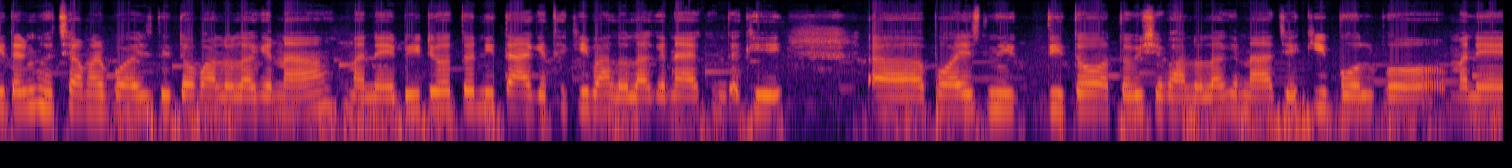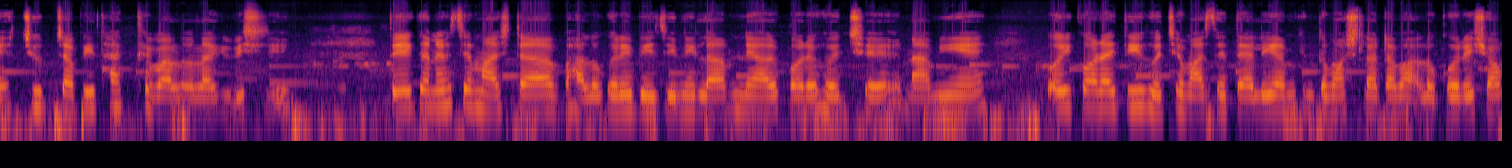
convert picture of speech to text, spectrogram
ইদানিং হচ্ছে আমার বয়স দিতেও ভালো লাগে না। মানে ভিডিও তো নিতে আগে থেকেই ভালো লাগে না। এখন দেখি বয়স দিতেও অত বেশি ভালো লাগে না যে কি বলব। মানে চুপচাপই থাকতে ভালো লাগে বেশি। তো এখানে হচ্ছে মাছটা ভালো করে ভেজে নিলাম। নেওয়ার পরে হচ্ছে নামিয়ে ওই কড়াইতেই হচ্ছে মাছের তেলে আমি কিন্তু মশলাটা ভালো করে সব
